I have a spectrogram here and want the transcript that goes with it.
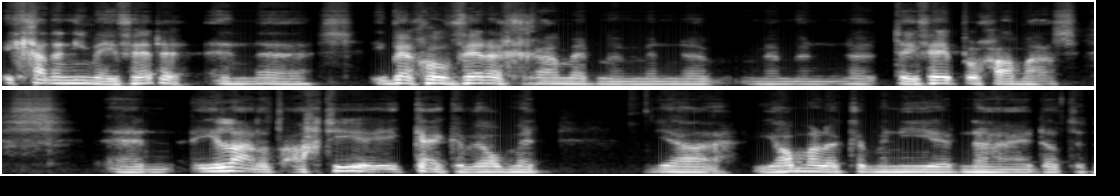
ik ga er niet mee verder. En ik ben gewoon verder gegaan met mijn, mijn, mijn tv-programma's. En je laat het achter je. Ik kijk er wel met ja, jammerlijke manier naar dat het,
